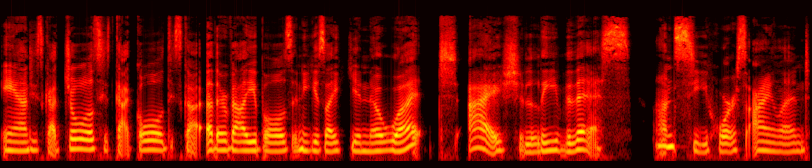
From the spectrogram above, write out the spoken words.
and he's got jewels, he's got gold, he's got other valuables. And he's like, you know what? I should leave this on Seahorse Island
